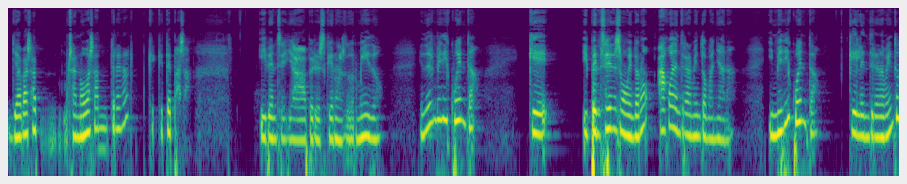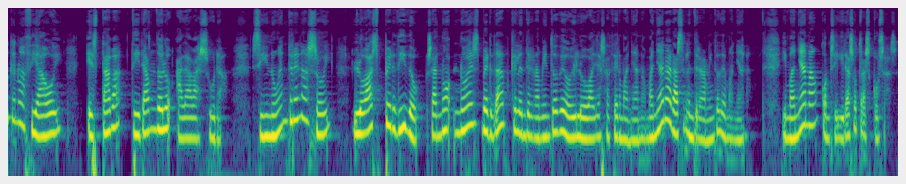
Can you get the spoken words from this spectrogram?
ya vas a, o sea, no vas a entrenar, ¿qué, qué te pasa? Y pensé, ya, pero es que no has dormido. Y entonces me di cuenta que, y pensé en ese momento, no, hago el entrenamiento mañana. Y me di cuenta que el entrenamiento que no hacía hoy estaba tirándolo a la basura. Si no entrenas hoy, lo has perdido. O sea, no, no es verdad que el entrenamiento de hoy lo vayas a hacer mañana. Mañana harás el entrenamiento de mañana. Y mañana conseguirás otras cosas.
